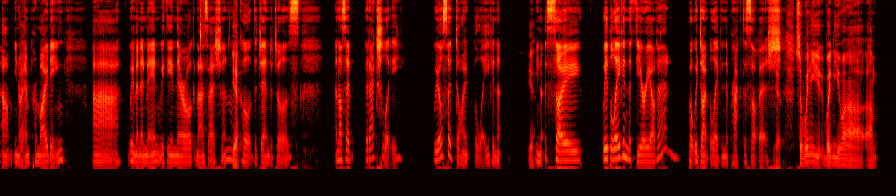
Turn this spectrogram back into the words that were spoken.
um, you know, and promoting uh, women and men within their organisation. Yeah. We call it the gender jaws. And I'll say, but actually, we also don't believe in it. Yeah. You know, so we believe in the theory of it, but we don't believe in the practice of it. Yeah. So when you when you are um,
